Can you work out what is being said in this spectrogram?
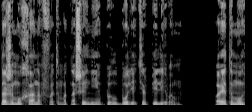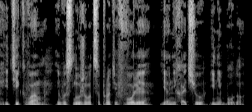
Даже Муханов в этом отношении был более терпеливым. Поэтому идти к вам и выслуживаться против воли я не хочу и не буду.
